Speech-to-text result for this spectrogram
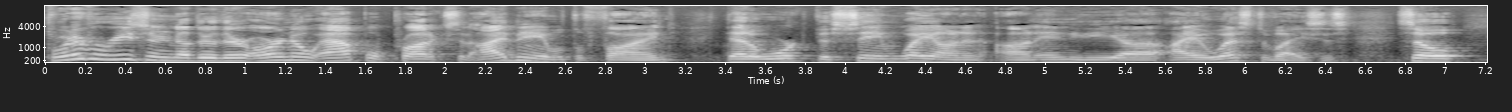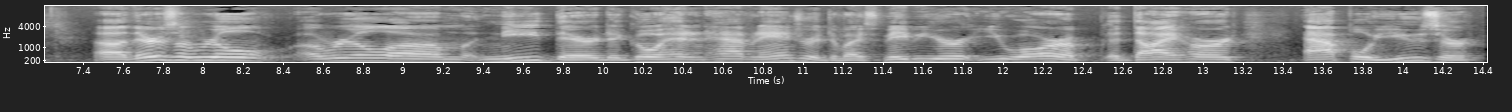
For whatever reason or another, there are no Apple products that I've been able to find that'll work the same way on on any of the uh, iOS devices. So uh, there's a real a real um, need there to go ahead and have an Android device. Maybe you're you are a, a diehard Apple user,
